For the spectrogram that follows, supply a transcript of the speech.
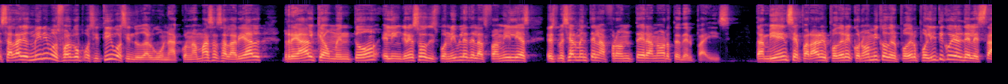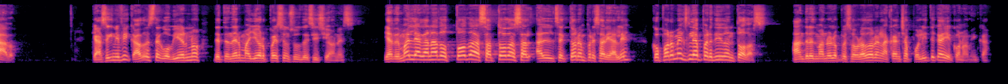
salarios mínimos fue algo positivo, sin duda alguna, con la masa salarial real que aumentó el ingreso disponible de las familias, especialmente en la frontera norte del país. También separar el poder económico del poder político y el del Estado, que ha significado este gobierno de tener mayor peso en sus decisiones. Y además le ha ganado todas a todas al, sector empresarial. ¿eh? Coparmex le ha perdido en todas. Andrés Manuel López Obrador en la cancha política y económica.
